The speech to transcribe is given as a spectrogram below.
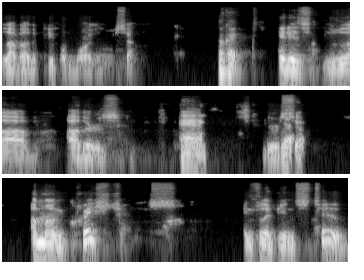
love other people more than yourself. Okay, It is love others as yourself. Among Christians, in Philippians 2,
